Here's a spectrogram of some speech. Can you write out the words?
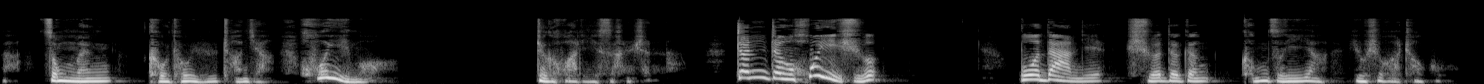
啊，宗门口头语常讲会么？这个话的意思很深呐。真正会学，不但你学的跟孔子一样，有时候还超过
